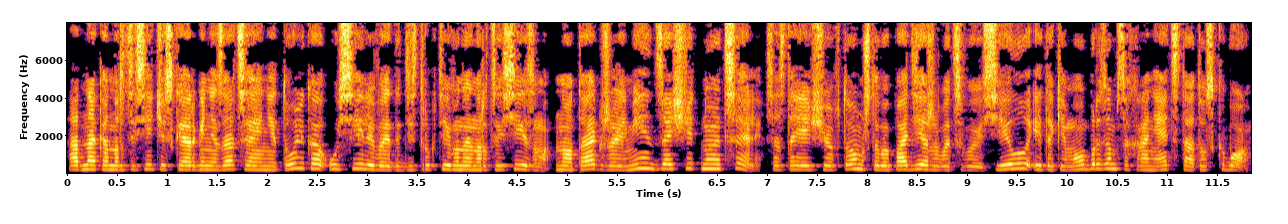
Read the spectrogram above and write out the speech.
Однако нарциссическая организация не только усиливает деструктивный нарциссизм, но также имеет защитную цель, состоящую в том, чтобы поддерживать свою силу и таким образом сохранять статус-кво.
